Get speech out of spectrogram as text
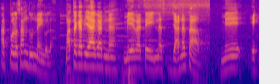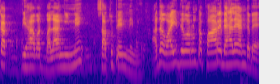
අත්පොලොසන් දුන්න ඉගොල. මතක තියාගන්න මේ රටේ ඉන්න ජනතාව මේ එකක් දිහාවත් බලාන් ඉන්නේ සතුටෙන් නෙමේ. අද වෛද්‍යවරුන්ට පාරේ බැහැලා යන්න බෑ.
